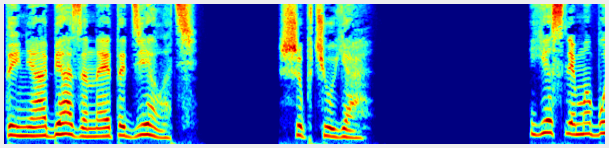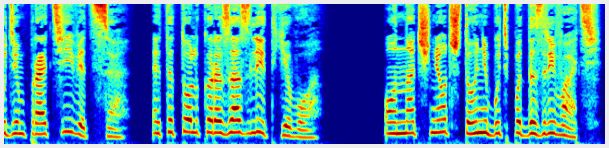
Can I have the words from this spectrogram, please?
«Ты не обязана это делать» шепчу я. Если мы будем противиться, это только разозлит его. Он начнет что-нибудь подозревать.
